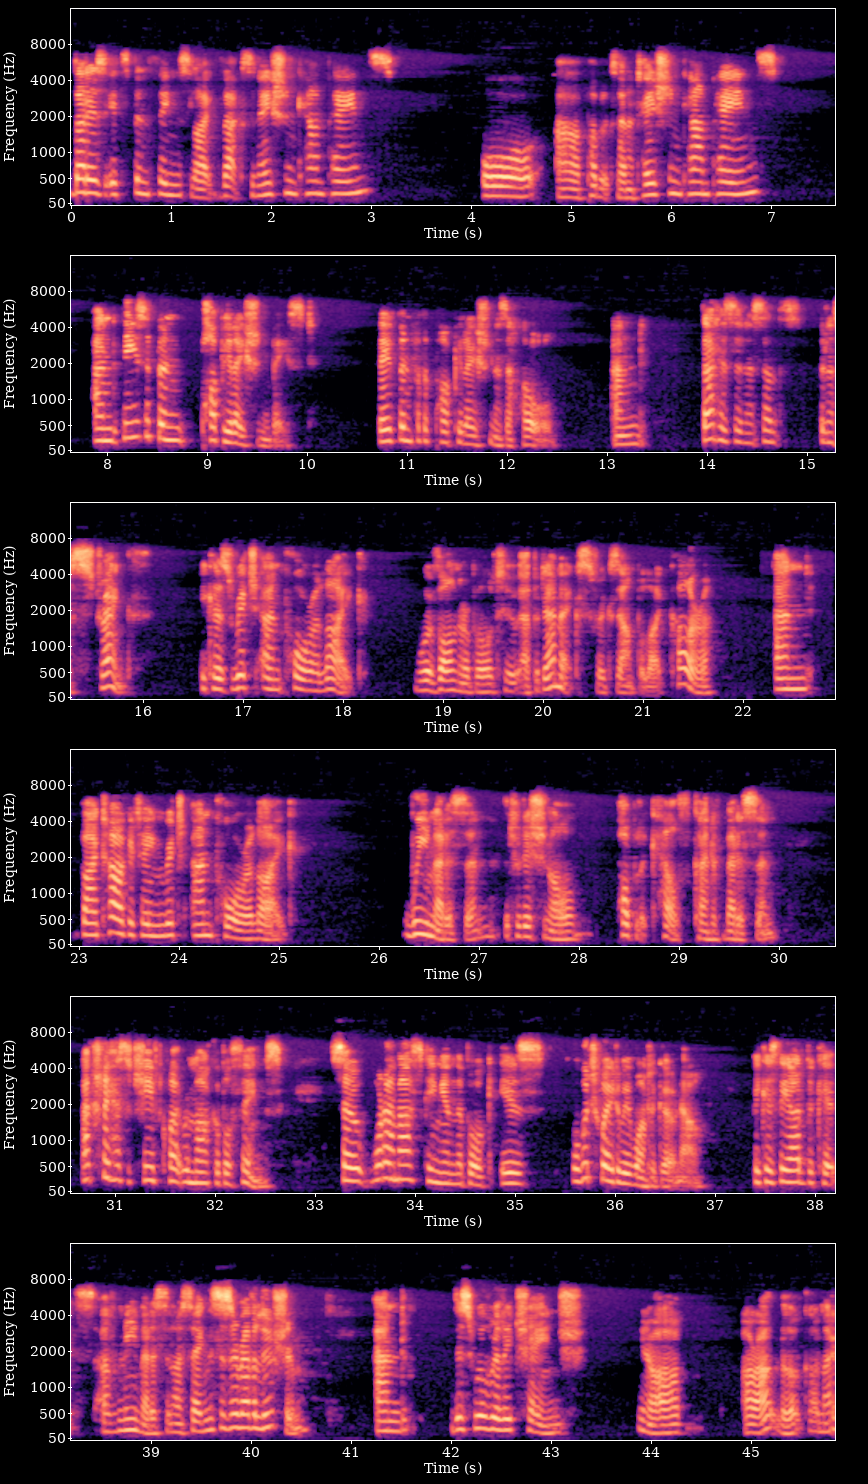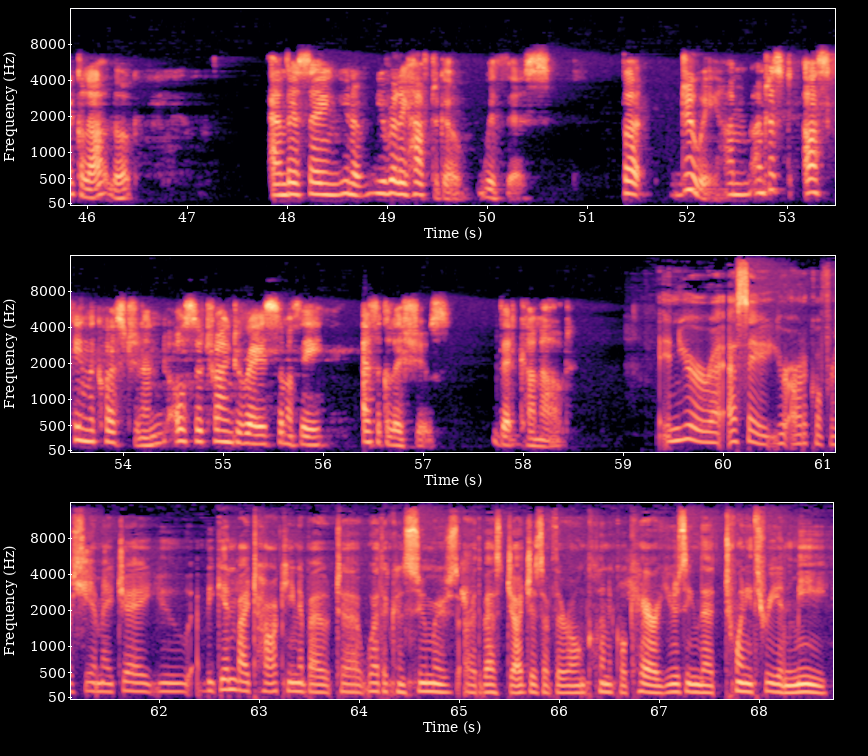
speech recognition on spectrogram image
That is, it's been things like vaccination campaigns or uh, public sanitation campaigns, and these have been population based. They've been for the population as a whole, and that has, in a sense, been a strength because rich and poor alike were vulnerable to epidemics, for example, like cholera. And by targeting rich and poor alike, we medicine, the traditional public health kind of medicine, actually has achieved quite remarkable things. So, what I'm asking in the book is well, which way do we want to go now? Because the advocates of me medicine are saying this is a revolution and this will really change, you know, our, our outlook, our medical outlook. And they're saying, you know, you really have to go with this. But do we? I'm, I'm just asking the question and also trying to raise some of the ethical issues that come out. In your uh, essay, your article for CMAJ, you begin by talking about uh, whether consumers are the best judges of their own clinical care using the 23andMe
